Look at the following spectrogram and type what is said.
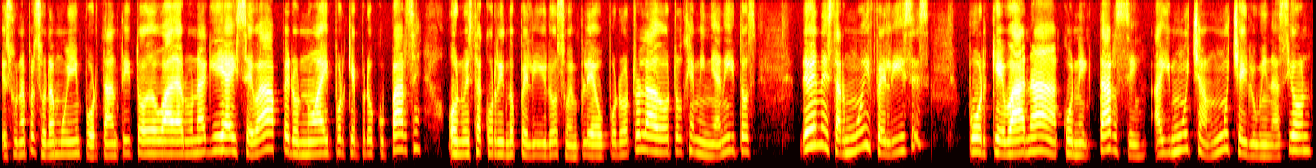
es una persona muy importante y todo va a dar una guía y se va, pero no hay por qué preocuparse o no está corriendo peligro su empleo. Por otro lado, otros geminianitos deben estar muy felices porque van a conectarse, hay mucha, mucha iluminación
